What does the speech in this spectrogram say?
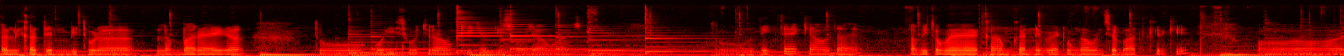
कल का दिन भी थोड़ा लंबा रहेगा तो वही सोच रहा हूँ कि जल्दी सो जाऊँ आज। तो देखते हैं क्या होता है। अभी तो मैं काम करने बैठूँगा उनसे बात करके। और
